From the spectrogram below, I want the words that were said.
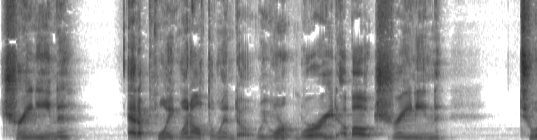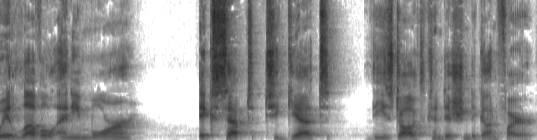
training at a point went out the window. We weren't worried about training to a level anymore except to get these dogs conditioned to gunfire.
